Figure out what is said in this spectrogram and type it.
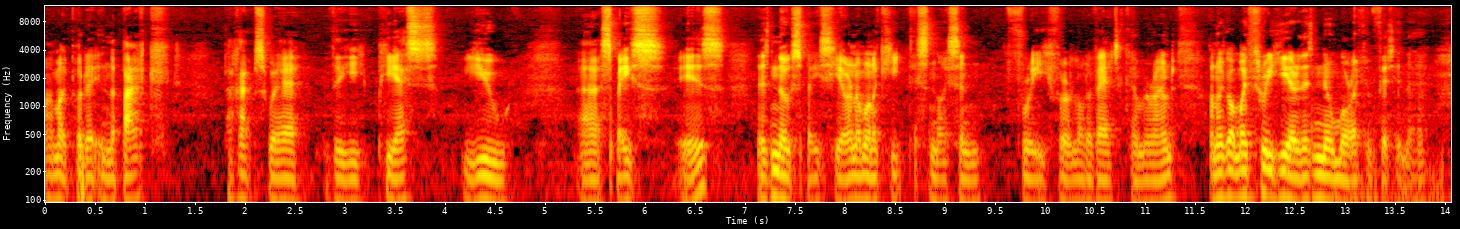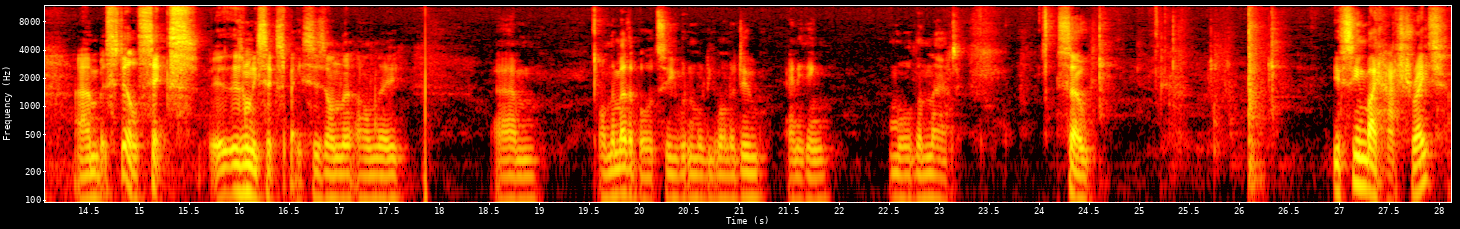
I might put it in the back perhaps where the PSU uh, space is. There's no space here and I want to keep this nice and free for a lot of air to come around. And I've got my three here. There's no more I can fit in there. Um, but still six. There's only six spaces on the on the um, on the motherboard, so you wouldn't really want to do anything more than that. So, you've seen my hash rate.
